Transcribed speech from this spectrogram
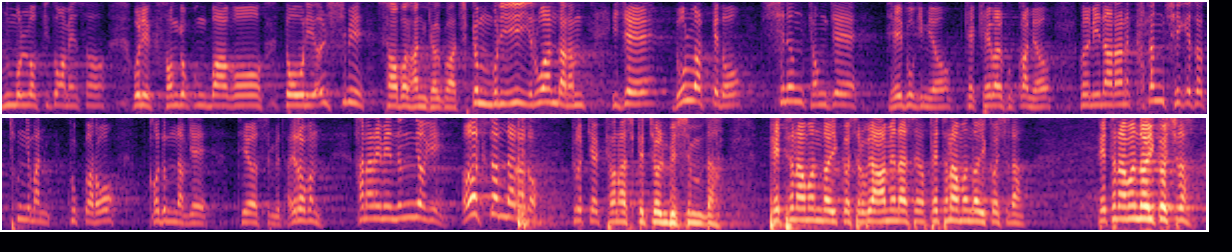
눈물로 기도하면서 우리 성경 공부하고 또 우리 열심히 사업을 한 결과 지금 우리 루안다는 이제 놀랍게도 신흥 경제 대국이며 개발 국가며 그다음에 이 나라는 가장 세계에서 청렴한 국가로 거듭나게 되었습니다. 여러분 하나님의 능력이 어떤 나라도 그렇게 변화시킬 줄 믿습니다. 베트남은 너희 것이라 우리 아멘 하세요. 베트남은 너희 것이라. 베트남은 너희 것이라.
